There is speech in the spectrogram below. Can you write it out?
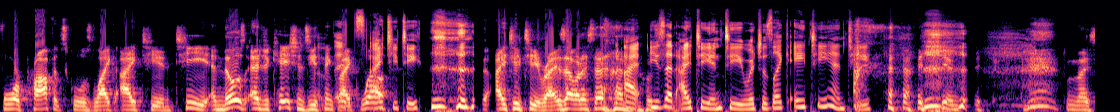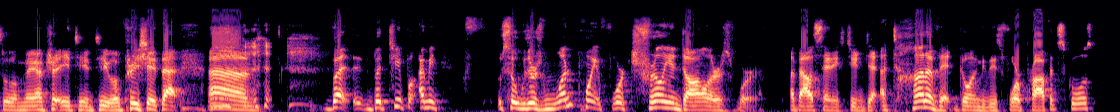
for-profit schools like IT&T, and those educations, you think it's like, well, ITT. ITT, right? Is that what I said? I, you said IT&T, which is like AT&T. AT&T. nice little name. I'm sure AT&T will appreciate that. Um, but, but people, I mean, so there's 1.4 trillion dollars worth of outstanding student debt, a ton of it going to these for-profit schools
